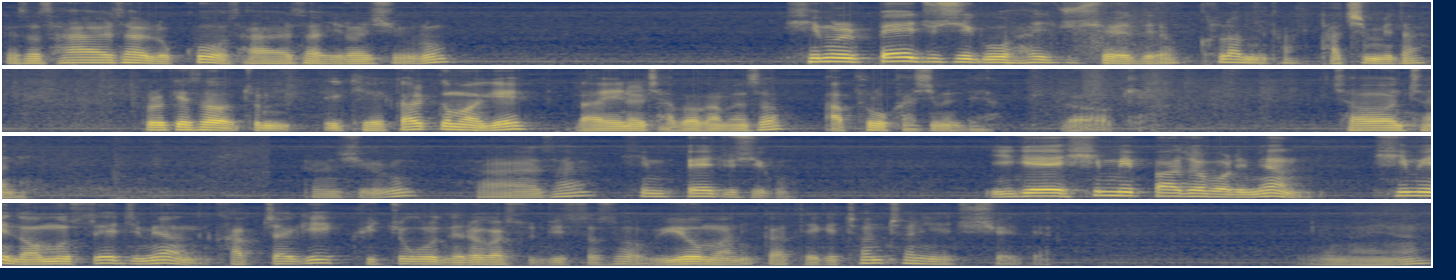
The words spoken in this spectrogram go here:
그래서 살살 놓고 살살 이런 식으로 힘을 빼주시고 해주셔야 돼요. 큰일 납니다. 다칩니다. 그렇게 해서 좀 이렇게 깔끔하게 라인을 잡아가면서 앞으로 가시면 돼요. 이렇게 천천히 이런 식으로 살살 힘 빼주시고 이게 힘이 빠져버리면 힘이 너무 세지면 갑자기 귀 쪽으로 내려갈 수도 있어서 위험하니까 되게 천천히 해주셔야 돼요. 이런 라인은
